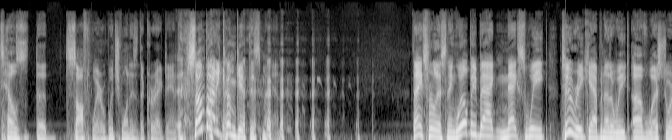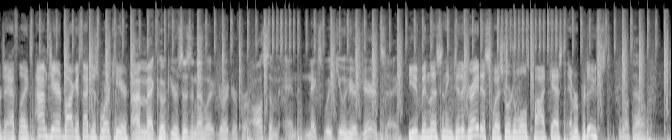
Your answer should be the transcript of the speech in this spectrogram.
tells the software which one is the correct answer. Somebody come get this man. Thanks for listening. We'll be back next week to recap another week of West Georgia athletics. I'm Jared Bogus. I just work here. I'm Matt Cook, your assistant athletic director for Awesome, and next week you'll hear Jared say, You've been listening to the greatest West Georgia Wolves podcast ever produced. "What the hell."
